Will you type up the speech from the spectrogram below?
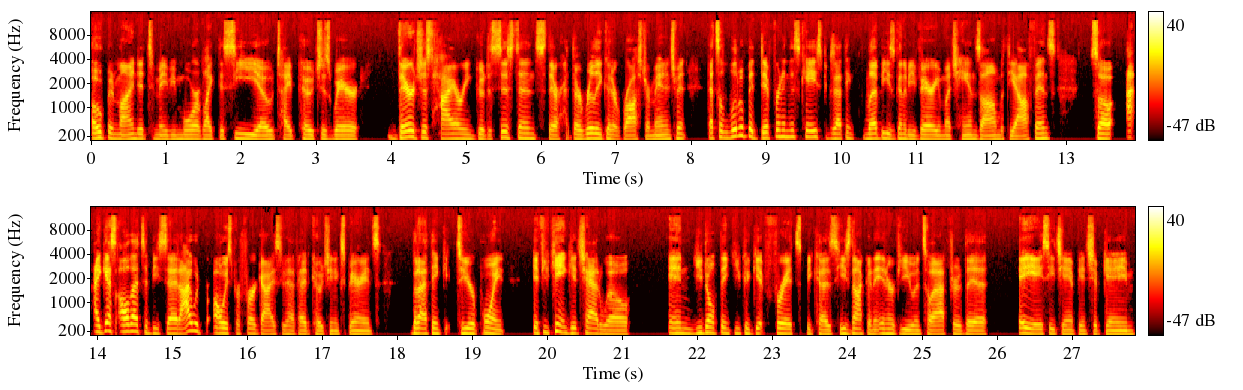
open minded to maybe more of like the CEO type coaches where they're just hiring good assistants. They're they're really good at roster management. That's a little bit different in this case because I think Lebby is going to be very much hands on with the offense. So I, I guess all that to be said, I would always prefer guys who have head coaching experience. But I think to your point, if you can't get Chadwell and you don't think you could get Fritz because he's not going to interview until after the AAC championship game,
